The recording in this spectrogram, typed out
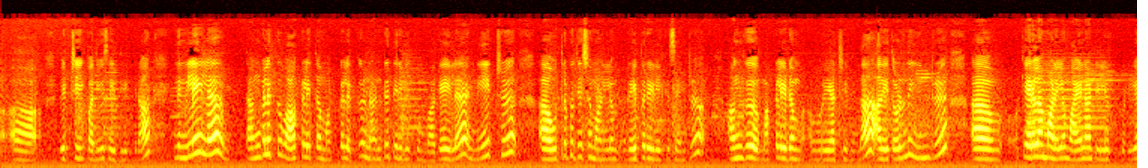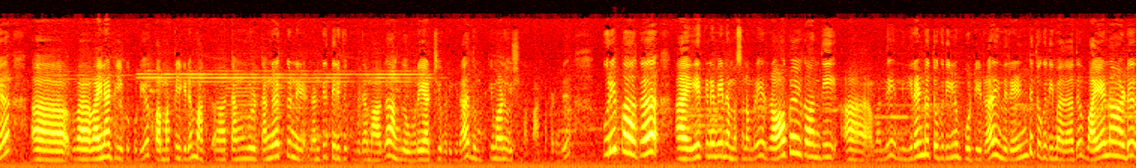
வெற்றியை பதிவு செய்திருக்கிறார். இந்த நிலையில் தங்களுக்கு வாக்களித்த மக்களுக்கு நன்றி தெரிவிக்கும் வகையில் நேற்று உத்தரப்பிரதேச மாநிலம் ரேபரேலிக்கு சென்று அங்கு மக்களிடம் உரையாற்றியிருந்தார். அதைத் தொடர்ந்து இன்று கேரளா மாநிலம் வயநாட்டில் இருக்கக்கூடிய வ- வயநாட்டில் இருக்கக்கூடிய ப- மக்களிடம் மக்- தங்கள் தங்களுக்கு நன்றி தெரிவிக்கும் விதமாக அங்கு உரையாற்றி வருகிறார். இது முக்கியமான விஷயமா பார்க்கப்படுது. குறிப்பாக ஏற்கனவே நம்ம சொன்ன மாதிரி ராகுல் காந்தி வந்து இந்த இரண்டு தொகுதியிலும் போட்டிடுறார் இந்த ரெண்டு தொகுதியுமே அதாவது வயநாடு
